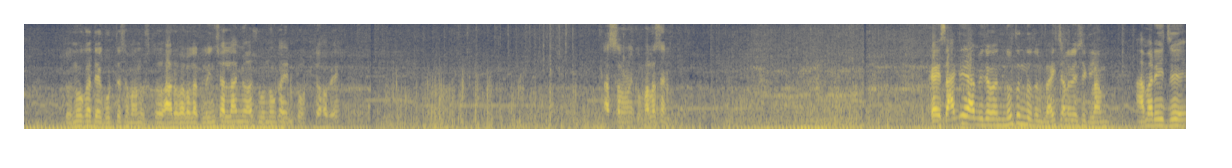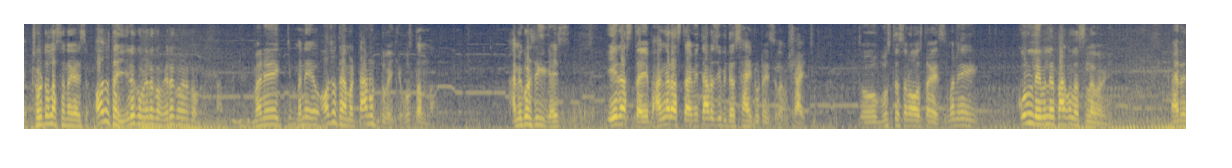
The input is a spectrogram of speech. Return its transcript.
তো নৌকা দিয়ে ঘুরতেছে মানুষ, তো আরও ভালো লাগল। ইনশাল্লাহ আমিও আসব নৌকায় একটু উঠতে হবে। আসসালামু আলাইকুম, ভালো আছেন? গাইস আগে আমি যখন নতুন নতুন বাইক চালানো শিখলাম, আমার এই যে ছোটল আছে না গাইস অযথাই, এরকম এরকম এরকম এরকম। মানে মানে অযথাই আমার টান উঠতো বাইকে বুঝতাম না। আমি করেছি কি গাইস এই রাস্তায় ভাঙা রাস্তায় আমি তেরো জিবি সাইট উঠাইছিলাম সাইট তো বুঝতেছেন অবস্থা গাইস মানে কোন লেভেলের পাগল আসছিলাম আমি? আরে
